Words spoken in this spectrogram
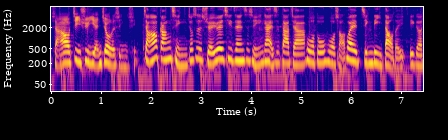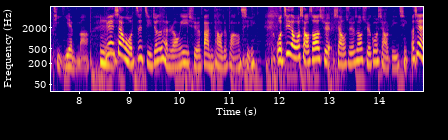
想要继续研究的心情。讲到钢琴，就是学乐器这件事情，应该也是大家或多或少会经历到的一个体验嘛。嗯因为像我自己就是很容易学半套就放弃。我记得我小时候学小学的时候学过小提琴，而且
